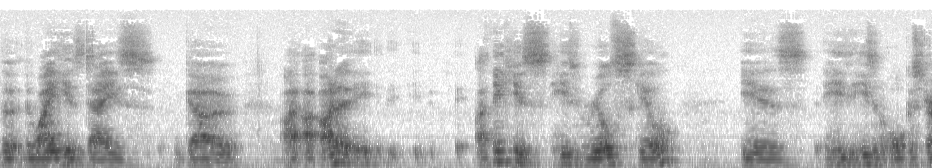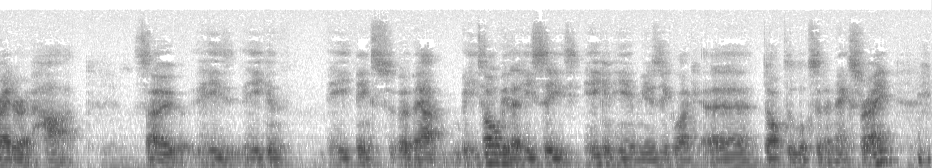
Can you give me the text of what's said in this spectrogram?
the, the way his days go, I, I, I don't. He, I think his his real skill is he, he's an orchestrator at heart. So he he can he thinks about. He told me that he sees he can hear music like a doctor looks at an X-ray. Mm-hmm.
